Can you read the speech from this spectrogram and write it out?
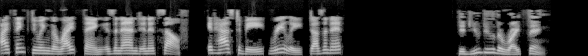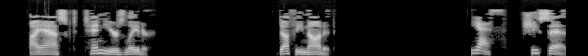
I think doing the right thing is an end in itself. It has to be, really, doesn't it? Did you do the right thing? I asked, ten years later. Duffy nodded. Yes. She said.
